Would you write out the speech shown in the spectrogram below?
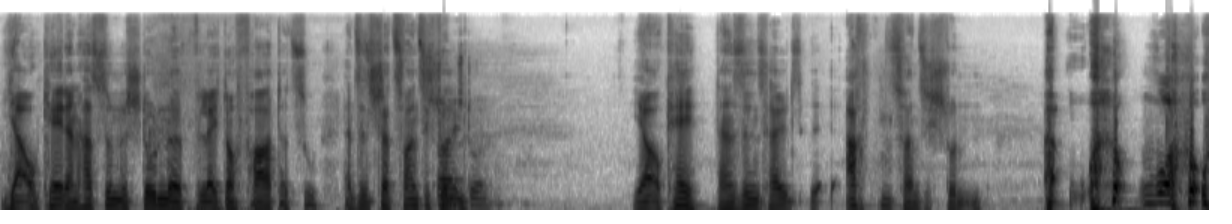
Ja, okay, dann hast du eine Stunde, vielleicht noch Fahrt dazu. Dann sind es statt 20 Zwei Stunden. Stunden. Ja, okay, dann sind es halt äh, 28 Stunden. Äh, Wow.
